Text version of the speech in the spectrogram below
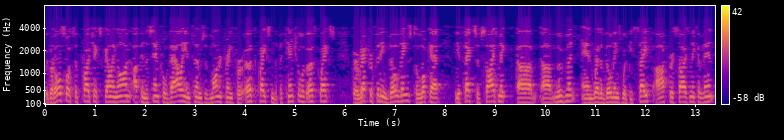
We've got all sorts of projects going on up in the Central Valley in terms of monitoring for earthquakes and the potential of earthquakes. We're retrofitting buildings to look at the effects of seismic uh, uh, movement and whether the buildings would be safe after a seismic event.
